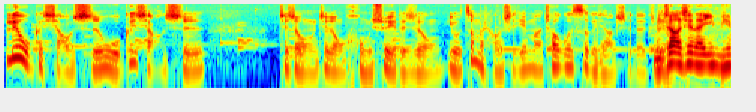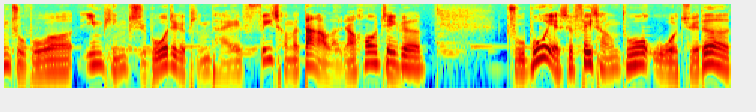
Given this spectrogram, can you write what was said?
六个小时、五个小时这种这种哄睡的这种，有这么长时间吗？超过四个小时的？你知道现在音频主播、音频直播这个平台非常的大了，然后这嗯个主播也是非常多。我觉得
